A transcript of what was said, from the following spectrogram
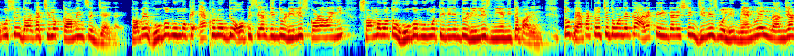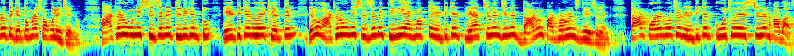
অবশ্যই দরকার ছিল কামিন্সের জায়গায়। তবে হুগো বুমোকে এখন অবধি অফিসিয়াল কিন্তু রিলিজ করা হয়নি। সম্ভবত হুগো বুমো তিনি কিন্তু রিলিজ নিয়ে নিতে পারেন। তো ব্যাপারটা হচ্ছে তোমাদেরকে আরেকটা ইন্টারেস্টিং জিনিস বলি। ম্যানুয়েল লাঞ্জারো থেকে তোমরা সকলেই চেনো আঠেরো উনিশ সিজনে তিনি কিন্তু এটিকের হয়ে খেলতেন এবং আঠেরো উনিশ সিজনে তিনি একমাত্র এটিকের প্লেয়ার ছিলেন যিনি দারুণ পারফরমেন্স দিয়েছিলেন। তার পরের বছর এটিকের কোচ হয়ে এসেছিলেন হাবাস।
